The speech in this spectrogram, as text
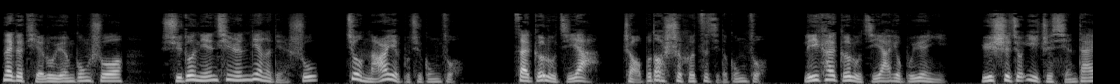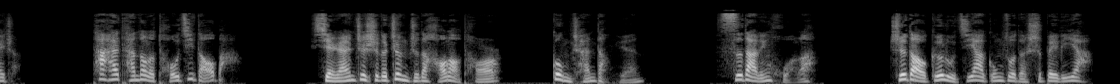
那个铁路员工说，许多年轻人念了点书，就哪儿也不去工作，在格鲁吉亚找不到适合自己的工作，离开格鲁吉亚又不愿意，于是就一直闲待着。他还谈到了投机倒把，显然这是个正直的好老头儿。共产党员，斯大林火了。指导格鲁吉亚工作的是贝利亚，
